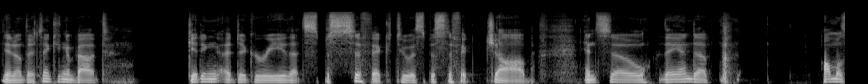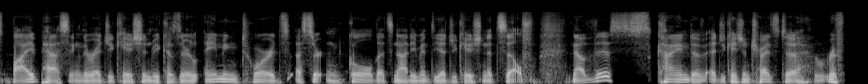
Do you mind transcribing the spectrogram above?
You know, they're thinking about getting a degree that's specific to a specific job. And so they end up almost bypassing their education because they're aiming towards a certain goal that's not even the education itself. Now, this kind of education tries to ref-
